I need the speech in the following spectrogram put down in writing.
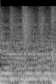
you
